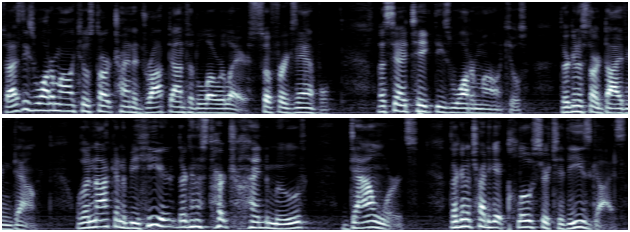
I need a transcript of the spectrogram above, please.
So as these water molecules start trying to drop down to the lower layers. So for example, let's say I take these water molecules. They're going to start diving down. Well, they're not going to be here. They're going to start trying to move downwards they're going to try to get closer to these guys.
